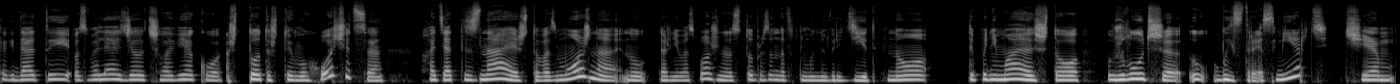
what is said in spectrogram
когда ты позволяешь делать человеку что-то, что ему хочется, хотя ты знаешь, что возможно, ну, даже невозможно, сто процентов это ему навредит, но ты понимаешь, что уж лучше ну, быстрая смерть, чем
